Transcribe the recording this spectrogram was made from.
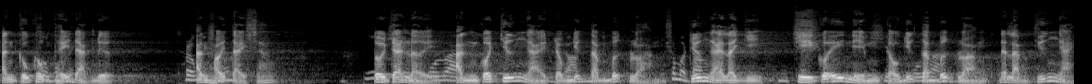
anh cũng không thể đạt được. Anh hỏi tại sao? tôi trả lời anh có chướng ngại trong nhất tâm bất loạn. Chướng ngại là gì? khi có ý niệm cầu nhất tâm bất loạn đã làm chướng ngại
